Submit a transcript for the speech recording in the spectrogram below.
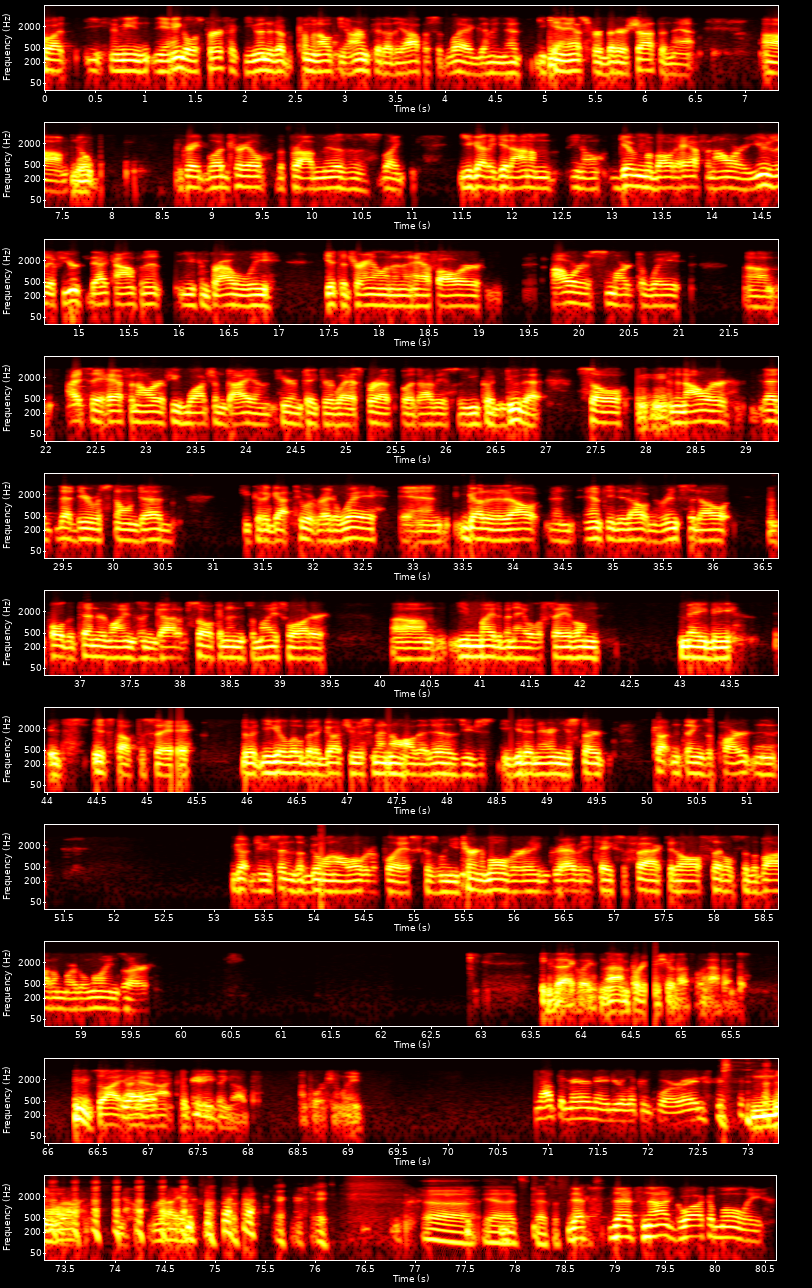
But I mean, the angle was perfect. You ended up coming out the armpit of the opposite leg. I mean, that you can't ask for a better shot than that. Um, nope. great blood trail. The problem is, is like you got to get on them. You know, give them about a half an hour. Usually, if you're that confident, you can probably get to trailing in a half hour. Hour is smart to wait. Um, I say half an hour if you watch them die and hear them take their last breath, but obviously you couldn't do that. So hmm in an hour, that that deer was stone dead. You could have got to it right away and gutted it out and emptied it out and rinsed it out and pulled the tenderloins and got them soaking in some ice water. Um, you might have been able to save them, maybe. It's it's tough to say, but you get a little bit of gut juice, and I know how that is. You just you get in there and you start cutting things apart, and gut juice ends up going all over the place because when you turn them over and gravity takes effect, it all settles to the bottom where the loins are. Exactly. I'm pretty sure that's what happened. So I, I Yeah. have not cooked anything up, unfortunately. Not the marinade you're looking for, right? No. Right. Right. Uh, yeah, that's that's a fact. That's that's not guacamole.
